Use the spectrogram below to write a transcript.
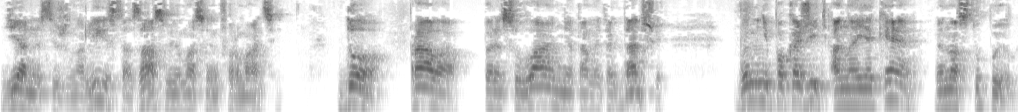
діяльності журналіста, засобів масової інформації, до права пересування там і так далі, ви мені покажіть, а на яке ви наступили.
